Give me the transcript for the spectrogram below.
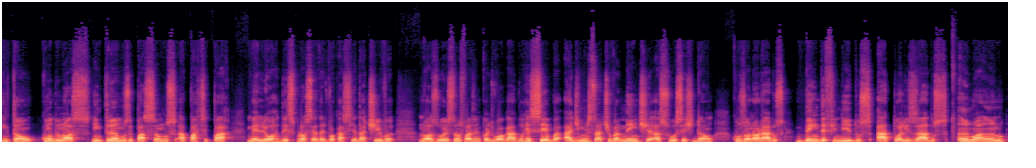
Então, quando nós entramos e passamos a participar melhor desse processo da advocacia dativa, nós hoje estamos fazendo que o advogado receba administrativamente a sua certidão, com os honorários bem definidos, atualizados ano a ano,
